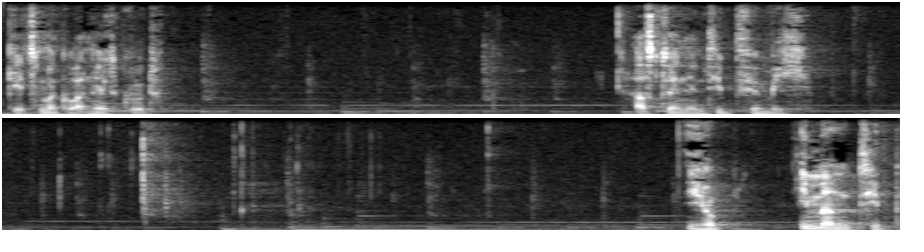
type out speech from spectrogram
geht es mir gar nicht gut. Hast du einen Tipp für mich? Ich habe immer einen Tipp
